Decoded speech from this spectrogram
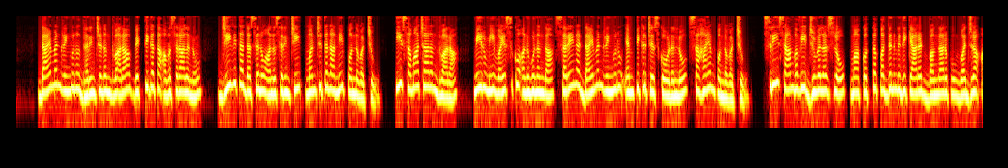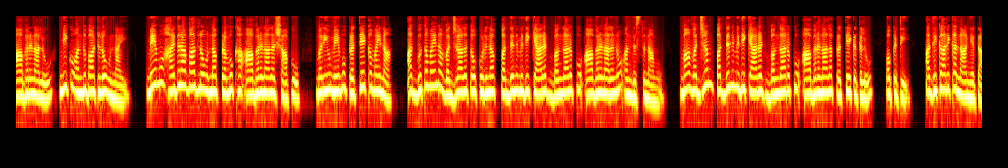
డైమండ్ రింగును ధరించడం ద్వారా వ్యక్తిగత అవసరాలను జీవిత దశను అనుసరించి మంచితనాన్ని పొందవచ్చు. ఈ సమాచారం ద్వారా మీరు మీ వయస్సుకు అనుగుణంగా సరైన డైమండ్ రింగును ఎంపిక చేసుకోవడంలో సహాయం పొందవచ్చు. శ్రీ శాంభవి జ్యువెలర్స్లో మా కొత్త పద్దెనిమిది క్యారెట్ బంగారపు వజ్ర ఆభరణాలు మీకు అందుబాటులో ఉన్నాయి. మేము హైదరాబాద్లో ఉన్న ప్రముఖ ఆభరణాల షాపు మరియు మేము ప్రత్యేకమైన అద్భుతమైన వజ్రాలతో కూడిన పద్దెనిమిది క్యారెట్ బంగారపు ఆభరణాలను అందిస్తున్నాము. మా వజ్రం పద్దెనిమిది క్యారెట్ బంగారపు ఆభరణాల ప్రత్యేకతలు. ఒకటి అధికారిక నాణ్యత.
